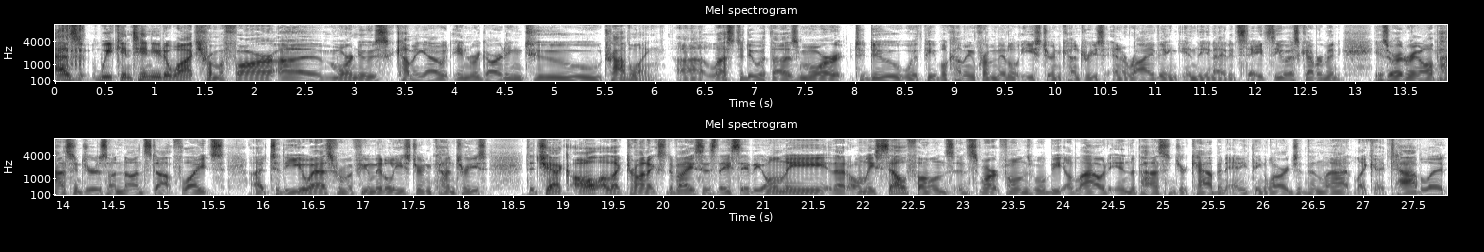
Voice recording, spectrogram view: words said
As we continue to watch from afar, uh, more news coming out in regarding to traveling. Uh, less to do with us, more to do with people coming from Middle Eastern countries and arriving in the United States. The U.S. government is ordering all passengers on nonstop flights uh, to the U.S. from a few Middle Eastern countries to check all electronics devices. They say the only that only cell phones and smartphones will be allowed in the passenger cabin. Anything larger than that, like a tablet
